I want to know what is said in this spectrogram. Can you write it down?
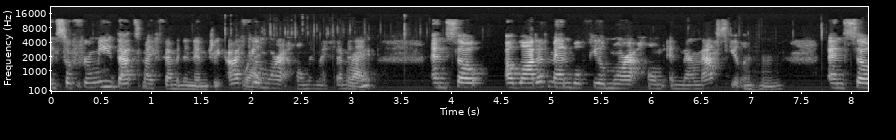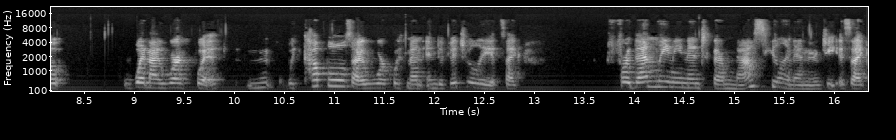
And so for me, that's my feminine energy. I right. feel more at home in my feminine. Right. And so a lot of men will feel more at home in their masculine. Mm-hmm. And so when I work with with couples, I work with men individually, it's like for them leaning into their masculine energy is like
